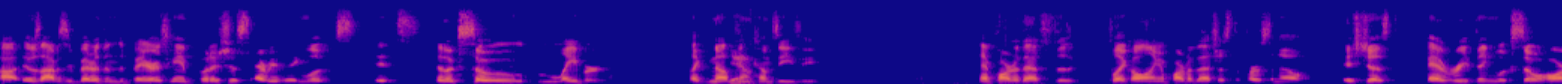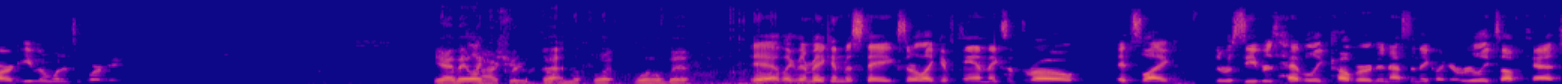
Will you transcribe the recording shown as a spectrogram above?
uh, it was obviously better than the Bears game, but it's just everything looks it's it looks so labored. Like nothing Yeah. comes easy, and part of that's the play calling, and part of that's just the personnel. It's just everything looks so hard, even when it's working. yeah, they like I to shoot themselves in the foot a little bit. Yeah, like they're making mistakes, or like if Cam makes a throw, it's like the receiver's heavily covered and has to make like a really tough catch,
